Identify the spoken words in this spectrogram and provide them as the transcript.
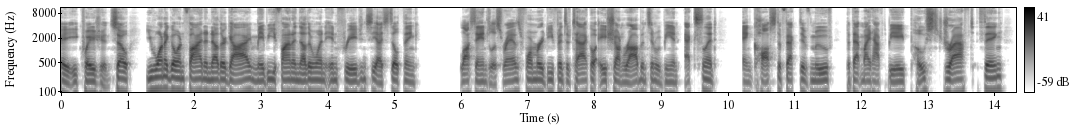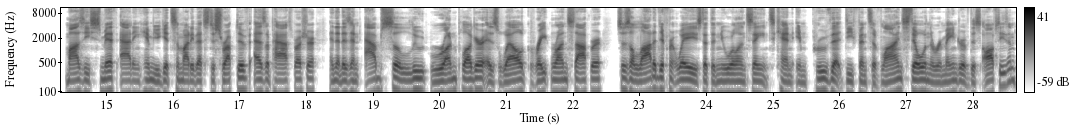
eh, equation. So you want to go and find another guy. Maybe you find another one in free agency. I still think Los Angeles Rams former defensive tackle A'Shawn Robinson would be an excellent and cost effective move but that might have to be a post draft thing. Mazi Smith, adding him, you get somebody that's disruptive as a pass rusher and that is an absolute run plugger as well. Great run stopper. So there's a lot of different ways that the New Orleans Saints can improve that defensive line still in the remainder of this offseason.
